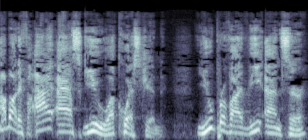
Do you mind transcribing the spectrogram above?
How about if I ask you a question? You provide the answer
